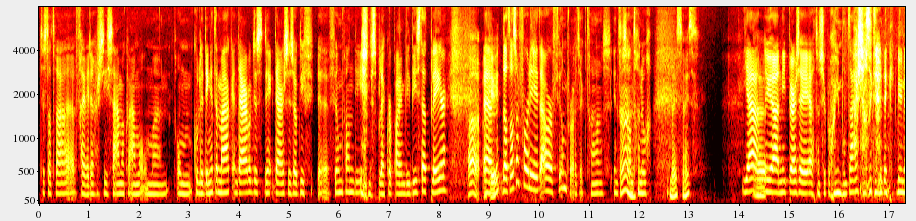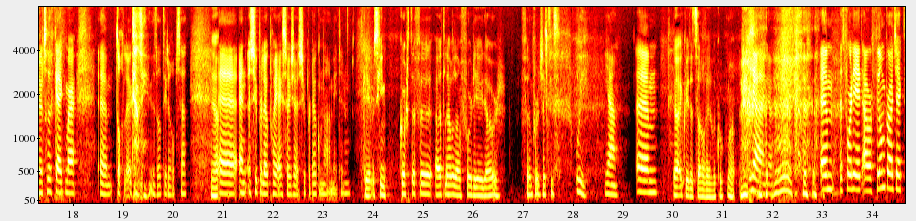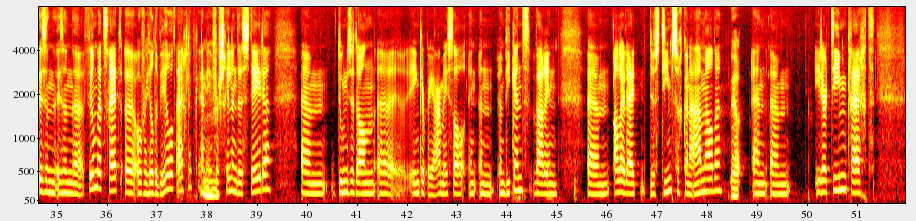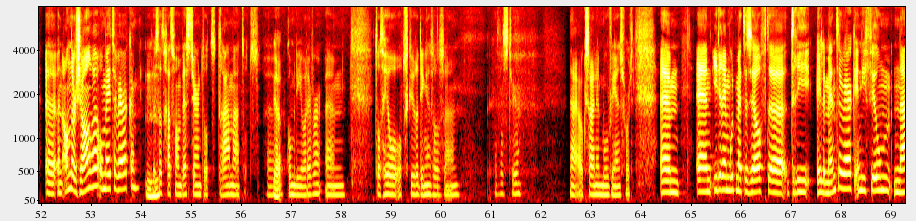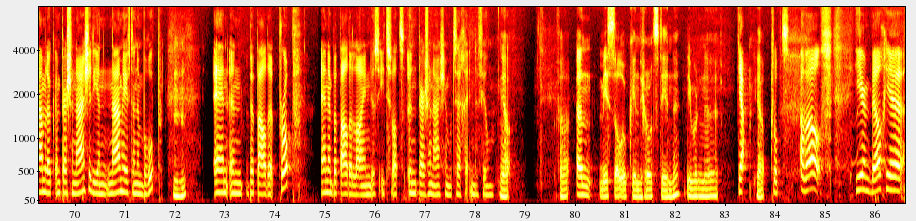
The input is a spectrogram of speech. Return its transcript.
Dus dat waren vrijwilligers die samenkwamen om, eh, om coole dingen te maken. En daar, heb ik dus, daar is dus ook die eh, film van, die dus op IMDb staat, Player. Ah. Ehm, dat was een 48-hour film project trouwens, interessant Ah. genoeg. Nice, nice. Ja, Eh, nu ja, niet per se echt een supergoeie montage als ik daar denk ik nu naar terugkijk. Maar ehm, toch leuk dat hij, dat hij erop staat. Ja. En een superleuk project, sowieso superleuk om daar aan mee te doen. Oké, misschien kort even uitleggen wat een 48-hour film project is. Oei, ja. Ehm, Ja, ik weet het zelf eigenlijk ook, maar... Ja, know. Ehm, het 48 Hour Film Project is een, is een eh, filmwedstrijd eh, over heel de wereld eigenlijk. En in Mhm. verschillende steden ehm, doen ze dan eh, één keer per jaar meestal in, een, een weekend... waarin allerlei dus teams zich kunnen aanmelden. Ja, En ieder team krijgt een ander genre om mee te werken. Mhm. Dus dat gaat van western tot drama tot Ja. comedy, whatever. Ehm, tot heel obscure dingen zoals... ehm, wat was het weer? Nou ja, ook silent movie enzovoort. Ehm, en iedereen moet met dezelfde drie elementen werken in die film. Namelijk een personage die een naam heeft en een beroep. Mhm. En een bepaalde prop en een bepaalde line. Dus iets wat een personage moet zeggen in de film. Ja. Voilà. En meestal ook in de grootsteden, hè. Die worden... eh, Ja. Ja. Klopt. Al wel, hier in België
